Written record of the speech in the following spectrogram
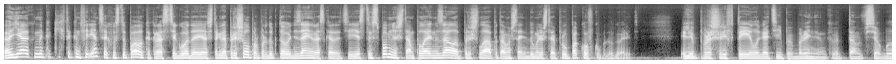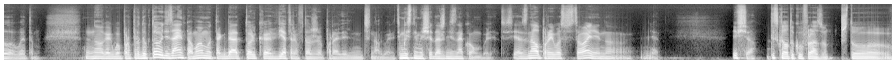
я на каких-то конференциях выступал как раз в те годы. Я же тогда пришел про продуктовый дизайн рассказывать. И если ты вспомнишь, там половина зала пришла, потому что они думали, что я про упаковку буду говорить. Или про шрифты, логотипы, брендинг. Вот там все было в этом. Но как бы про продуктовый дизайн, по-моему, тогда только Ветров тоже параллельно начинал говорить. Мы с ним еще даже не знакомы были. То есть я знал про его существование, но нет. И все. Ты сказал такую фразу, что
